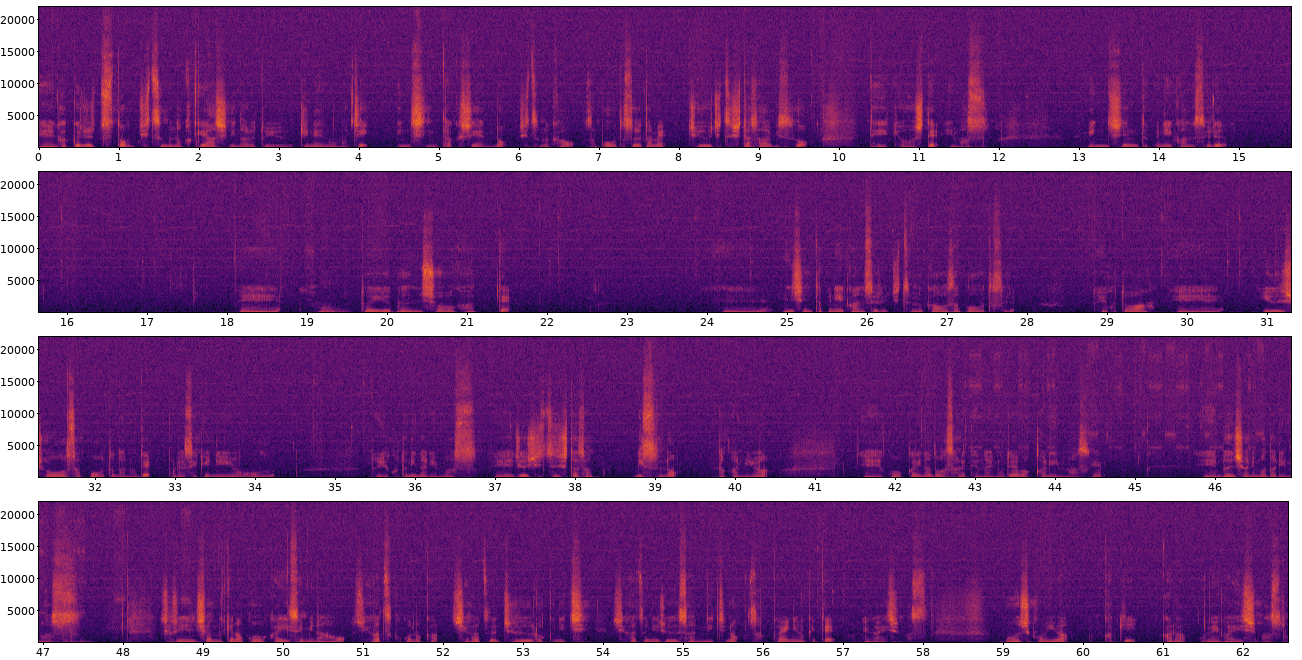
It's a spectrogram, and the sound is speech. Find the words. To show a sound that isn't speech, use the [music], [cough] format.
えー、学術と実務の架け橋になるという理念を持ち、民事信託支援の実務化をサポートするため、充実したサービスを提供しています。民事信託に関する、えー、という文章があって、えー、民事信託に関する実務化をサポートするということは、えー、優勝サポートなので、これは責任を負うということになります。えー、充実したサービスの中身は、えー、公開などはされてないのでわかりません。え文章に戻ります。初心者向けの公開セミナーを4月9日、4月16日、4月23日の3回に分けてお願いします。申し込みは書きからお願いしますと。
